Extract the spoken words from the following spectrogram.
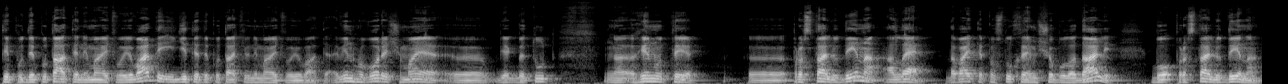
типу депутати не мають воювати, і діти депутатів не мають воювати. А він говорить, що має е, якби тут е, гинути е, проста людина, але давайте послухаємо, що було далі, бо проста людина.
